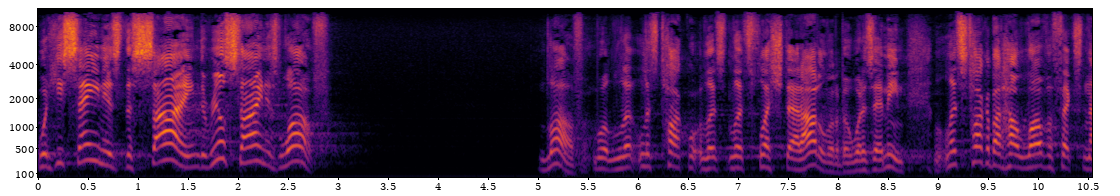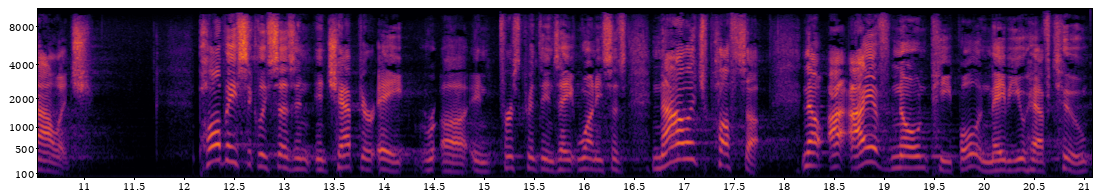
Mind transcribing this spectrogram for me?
What he's saying is the sign, the real sign is love. Love. Well, let, us talk, let's, let's flesh that out a little bit. What does that mean? Let's talk about how love affects knowledge. Paul basically says in, in chapter 8, uh, in 1 Corinthians 8 1, he says, Knowledge puffs up. Now, I, I have known people, and maybe you have too,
